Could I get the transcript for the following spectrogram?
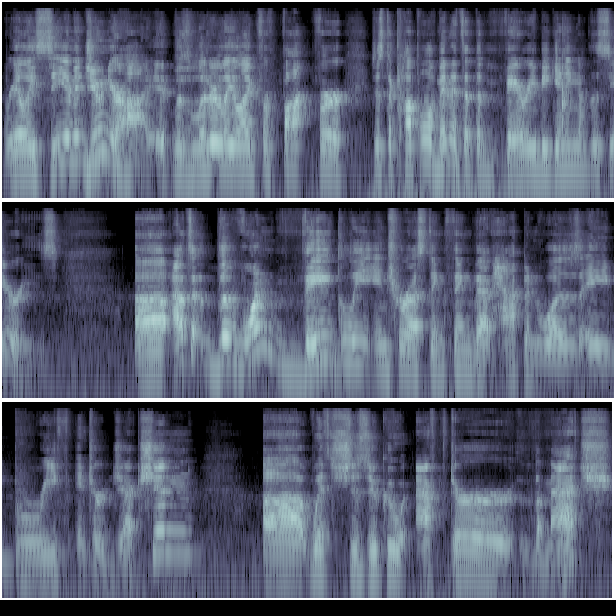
really see him in junior high. It was literally like for for just a couple of minutes at the very beginning of the series. Uh, outside, the one vaguely interesting thing that happened was a brief interjection uh, with Shizuku after the match,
